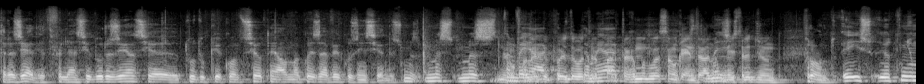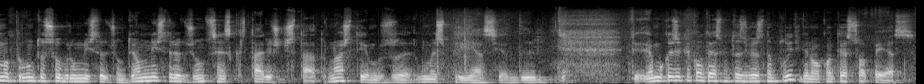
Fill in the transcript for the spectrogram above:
tragédia de falhança e de urgência, tudo o que aconteceu tem alguma coisa a ver com os incêndios. Mas, mas, mas Não, também há. depois da outra parte há, da remodelação, que é a entrada do Ministro Adjunto. Pronto, é isso. Eu tinha uma pergunta sobre o Ministro Adjunto. É um Ministro Adjunto sem secretários de Estado. Nós temos eh, uma experiência de é uma coisa que acontece muitas vezes na política, não acontece só PS.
